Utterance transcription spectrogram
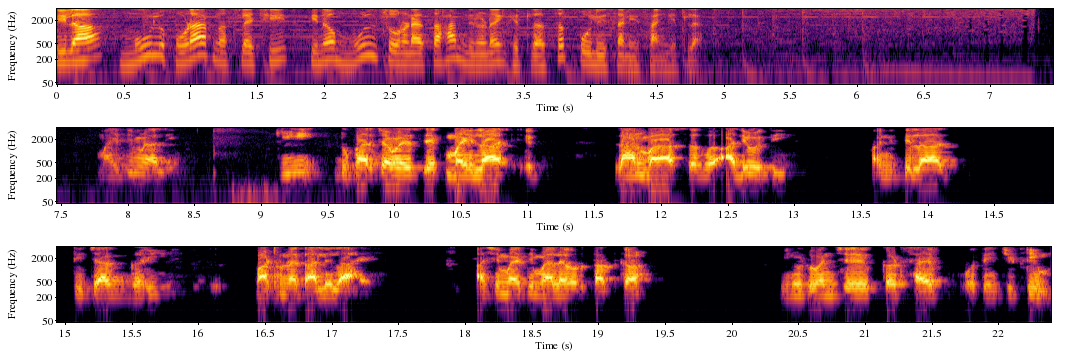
तिला मूल होणार नसल्याची तिनं मूल चोरण्याचा हा निर्णय घेतल्याचं पोलिसांनी सांगितलं. माहिती मिळाली. की दुपारच्या वेळेस एक महिला एक लहान बाळासह आली होती आणि तिला तिच्या घरी पाठवण्यात आलेलं आहे. अशी माहिती मिळाल्यावर तात्काळ युनिट वनचे कट साहेब व त्यांची टीम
